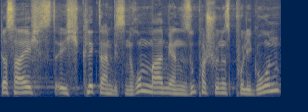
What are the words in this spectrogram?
Das heißt, ich klicke da ein bisschen rum, mal mir ein super schönes Polygon,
